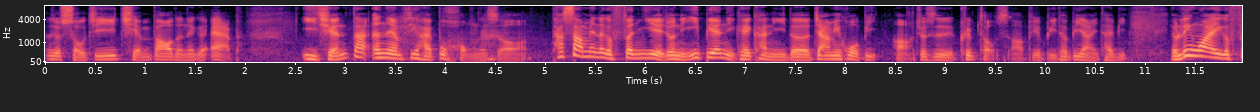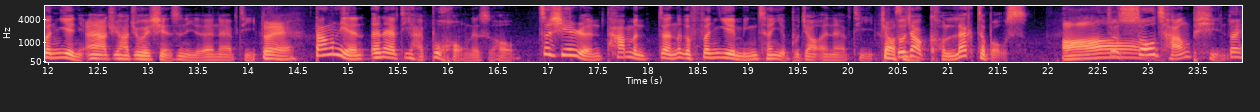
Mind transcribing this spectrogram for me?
那个手机钱包的那个 app，以前在 NFT 还不红的时候，它上面那个分页，就是你一边你可以看你的加密货币啊，就是 cryptos 啊，比如比特币啊、以太币，有另外一个分页，你按下去，它就会显示你的 NFT。对，当年 NFT 还不红的时候，这些人他们的那个分页名称也不叫 NFT，叫都叫 collectibles，哦就收藏品。对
